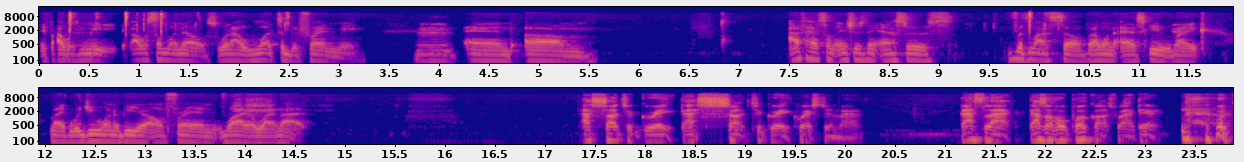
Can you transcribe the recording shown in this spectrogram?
If I was me, if I was someone else, would I want to befriend me? Mm, And um, I've had some interesting answers with myself, but I want to ask you like, like, would you want to be your own friend? Why or why not? that's such a great. That's such a great question, man. That's like that's a whole podcast right there.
